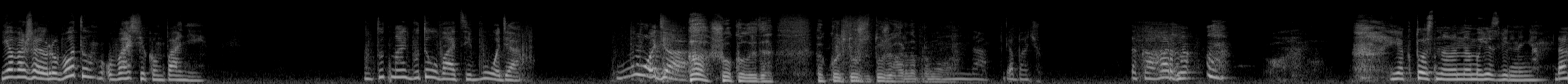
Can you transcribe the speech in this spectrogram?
я вважаю роботу у вашій компанії. Ну, Тут мають бути овації, Бодя. Бодя! А, що коли йде? Коль, дуже, дуже гарна промова. Да, я бачу. Така гарна. Як тост на, на моє звільнення, да?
